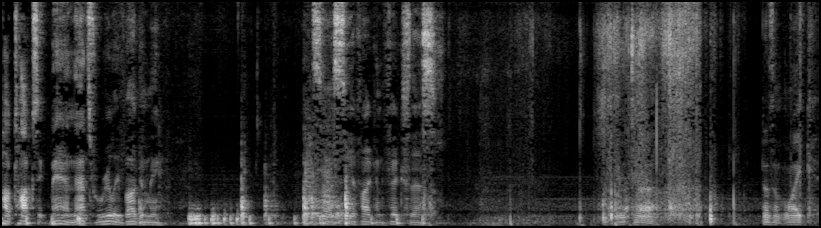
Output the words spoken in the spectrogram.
how toxic, man, that's really bugging me. Let's uh, see if I can fix this it uh, doesn't like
